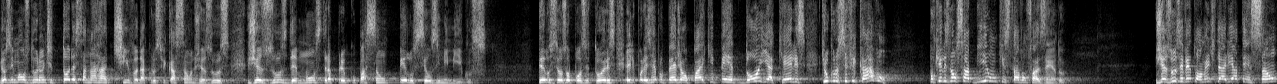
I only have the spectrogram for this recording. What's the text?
Meus irmãos, durante toda essa narrativa da crucificação de Jesus, Jesus demonstra preocupação pelos seus inimigos pelos seus opositores. Ele, por exemplo, pede ao Pai que perdoe aqueles que o crucificavam, porque eles não sabiam o que estavam fazendo. Jesus eventualmente daria atenção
